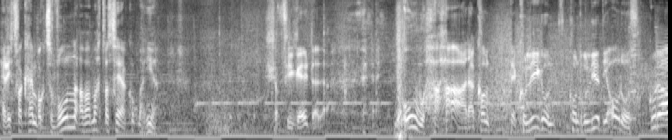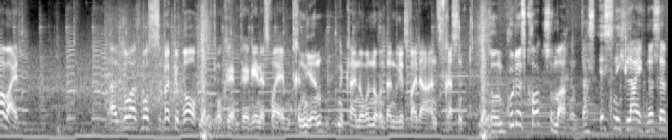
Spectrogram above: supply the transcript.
Hätte ich zwar keinen Bock zu wohnen, aber macht was her. Guck mal hier. Ich hab viel Geld, Alter. Oh, haha, da kommt der Kollege und kontrolliert die Autos. Gute Arbeit. Also sowas muss, wird gebraucht. Okay, wir gehen jetzt mal eben trainieren, eine kleine Runde und dann geht's weiter ans Fressen. So ein gutes Krog zu machen, das ist nicht leicht. Deshalb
